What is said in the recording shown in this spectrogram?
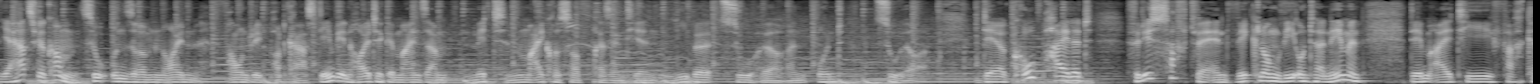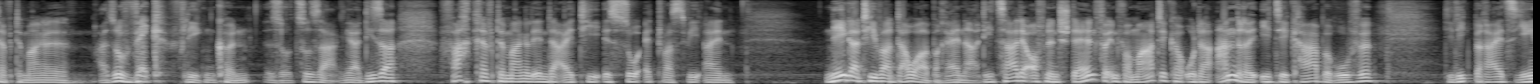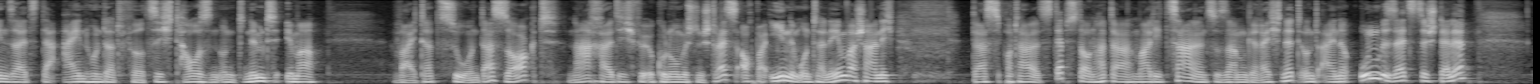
Ja, herzlich willkommen zu unserem neuen Foundry Podcast, den wir Ihnen heute gemeinsam mit Microsoft präsentieren, liebe Zuhörerinnen und Zuhörer. Der Co-Pilot für die Softwareentwicklung, wie Unternehmen dem IT-Fachkräftemangel also wegfliegen können, sozusagen. Ja, dieser Fachkräftemangel in der IT ist so etwas wie ein negativer Dauerbrenner. Die Zahl der offenen Stellen für Informatiker oder andere ITK-Berufe die liegt bereits jenseits der 140.000 und nimmt immer weiter zu. Und das sorgt nachhaltig für ökonomischen Stress, auch bei Ihnen im Unternehmen wahrscheinlich. Das Portal Stepstone hat da mal die Zahlen zusammengerechnet und eine unbesetzte Stelle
